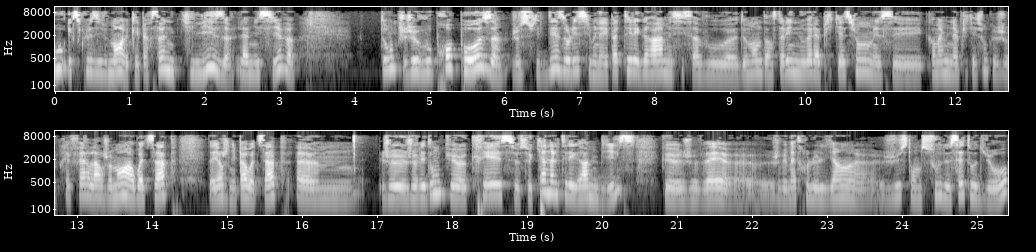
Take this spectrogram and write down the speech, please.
ou exclusivement avec les personnes qui lisent la missive. Donc je vous propose, je suis désolée si vous n'avez pas de Telegram et si ça vous euh, demande d'installer une nouvelle application, mais c'est quand même une application que je préfère largement à WhatsApp. D'ailleurs je n'ai pas WhatsApp. Euh, je, vais donc euh, créer ce, canal Telegram Bills que je vais je vais mettre le lien juste en dessous de cet audio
